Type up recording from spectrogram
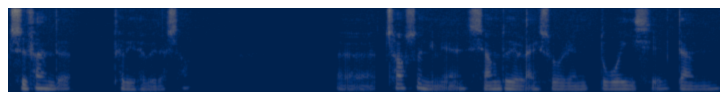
吃饭的，特别特别的少。呃，超市里面相对来说人多一些，但，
